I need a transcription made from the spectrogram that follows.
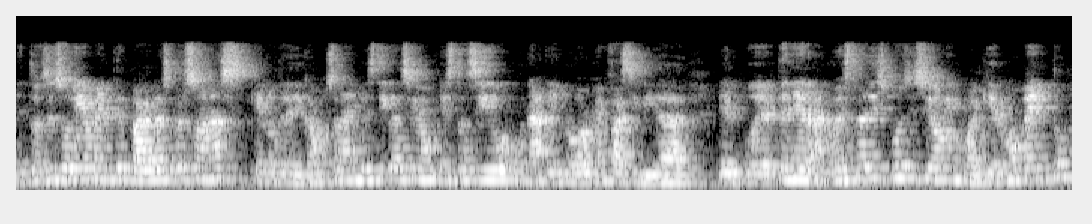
Entonces, obviamente, para las personas que nos dedicamos a la investigación, esto ha sido una enorme facilidad, el poder tener a nuestra disposición en cualquier momento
